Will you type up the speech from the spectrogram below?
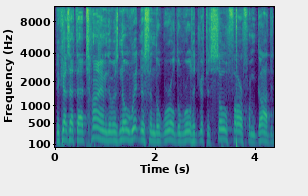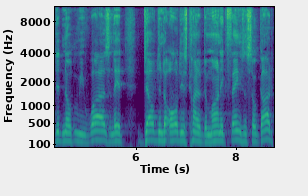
because at that time, there was no witness in the world. The world had drifted so far from God. They didn't know who He was, and they had delved into all these kind of demonic things. And so God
